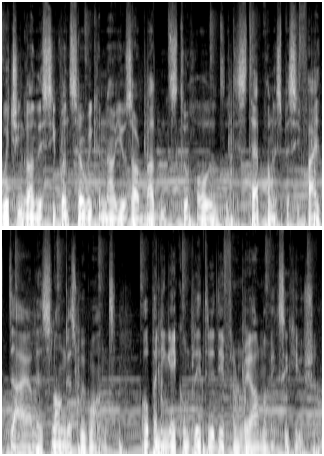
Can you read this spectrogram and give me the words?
Switching on the sequencer, we can now use our buttons to hold the step on a specified dial as long as we want, opening a completely different realm of execution.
